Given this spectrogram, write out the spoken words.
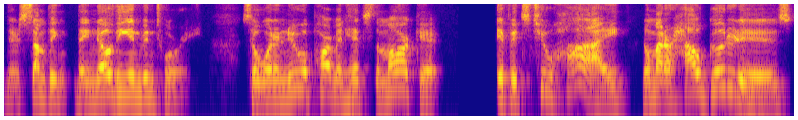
there's something, they know the inventory. So when a new apartment hits the market, if it's too high, no matter how good it is,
